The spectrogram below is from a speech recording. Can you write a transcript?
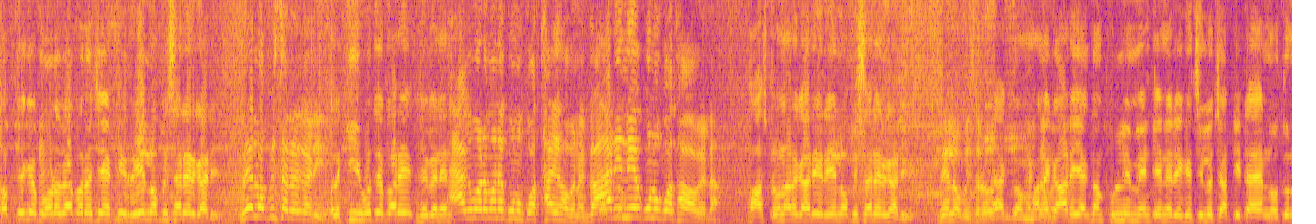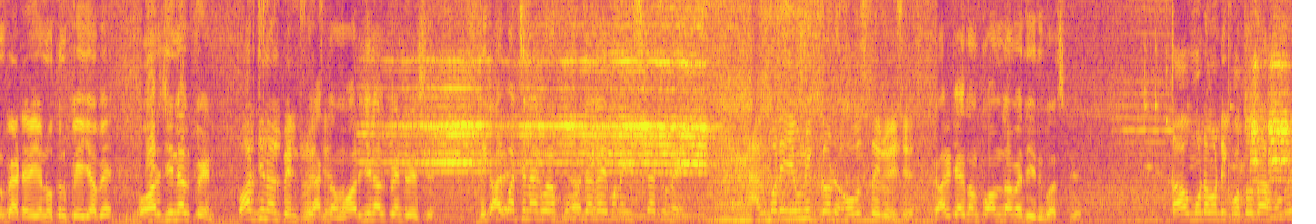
সব থেকে বড় ব্যাপার হচ্ছে একটি রেল অফিসারের গাড়ি। রেল অফিসারের গাড়ি? তাহলে কি হতে পারে? ভেবে নেন। একবার মানে কোনো কথাই হবে না। গাড়ি নিয়ে কোনো কথা হবে না। ফার্স্ট ওনার গাড়ি রেল অফিসারের গাড়ি। রেল অফিসার একদম। মানে গাড়ি একদম ফুললি মেনটেনে রেখেছিল। চারটি টায়ার নতুন ব্যাটারি নতুন পেয়ে যাবে। অরিজিনাল পেন্ট অরিজিনাল পেন্ট রয়েছে। একদম অরিজিনাল পেন্ট রয়েছে। দেখতে পাচ্ছেন একবার কোনো। জায়গায় মানে স্ক্র্যাচও নেই। একবারে ইউনিক অবস্থায় রয়েছে। গাড়িটা একদম কম দামে দিয়ে দেবো আজকে। তাও মোটামুটি কতটা হবে?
